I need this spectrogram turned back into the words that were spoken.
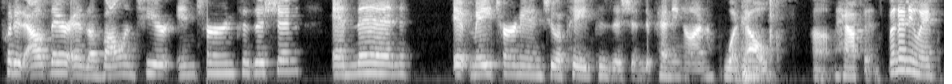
put it out there as a volunteer intern position, and then it may turn into a paid position depending on what else um, happens. But anyway,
